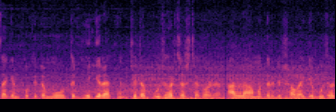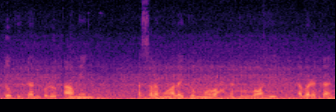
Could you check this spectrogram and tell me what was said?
সেকেন্ড প্রতিটা মুহূর্তে ঢেকে রাখেন, সেটা বুঝার চেষ্টা করেন। আল্লাহ আমাদেরকে সবাইকে বুঝার তৌফিক দান করুক, আমিন। আসসালামু আলাইকুম রহমতুল্লাহি আবরকাত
